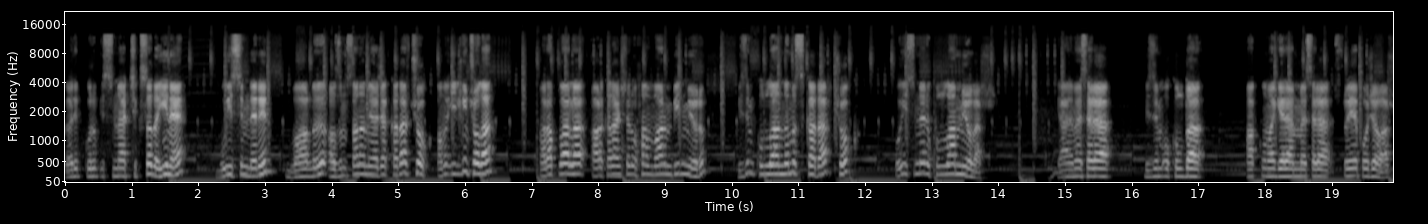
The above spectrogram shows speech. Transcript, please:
garip grup isimler çıksa da yine bu isimlerin varlığı azımsanamayacak kadar çok. Ama ilginç olan Araplarla arkadaşları olan var mı bilmiyorum. Bizim kullandığımız kadar çok o isimleri kullanmıyorlar. Yani mesela bizim okulda aklıma gelen mesela Suheyb Hoca var.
